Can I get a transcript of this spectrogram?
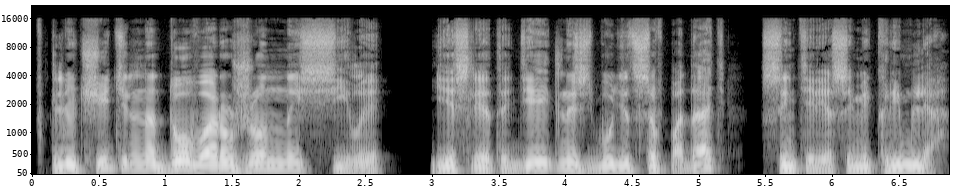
включительно до вооруженной силы, если эта деятельность будет совпадать с интересами Кремля.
